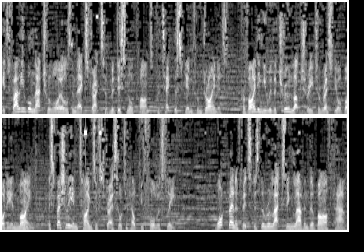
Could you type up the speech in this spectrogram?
its valuable natural oils and extracts of medicinal plants protect the skin from dryness, providing you with a true luxury to rest your body and mind, especially in times of stress or to help you fall asleep. What benefits does the relaxing lavender bath have?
